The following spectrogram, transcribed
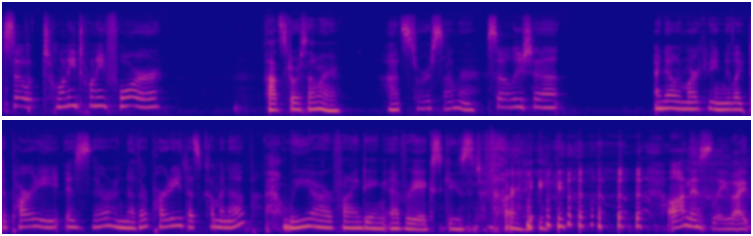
So 2024 hot store summer. hot store summer. So Alicia, I know in marketing we like to party. Is there another party that's coming up? We are finding every excuse to party. Honestly, I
